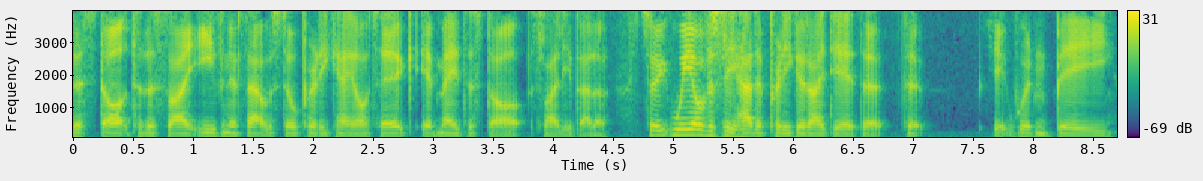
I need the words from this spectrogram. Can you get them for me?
the start to the site, even if that was still pretty chaotic, it made the start slightly better. So we obviously had a pretty good idea that that it wouldn't be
